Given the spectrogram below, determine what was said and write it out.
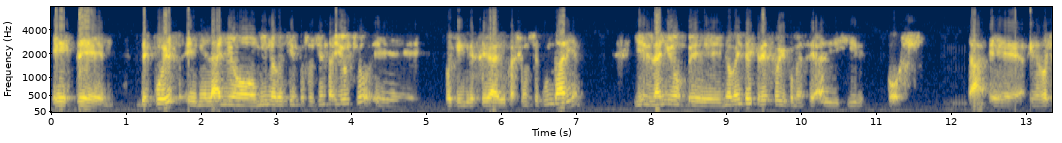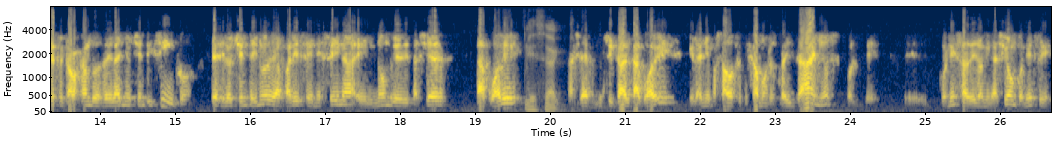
Este, Después, en el año 1988, eh, fue que ingresé a educación secundaria y en el año 93 eh, fue que comencé a dirigir COS. Eh, en Rocha estoy trabajando desde el año 85, desde el 89 aparece en escena el nombre del taller Tacuabé, taller musical Tacuabé, el año pasado festejamos los 30 años con, con esa denominación, con ese,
